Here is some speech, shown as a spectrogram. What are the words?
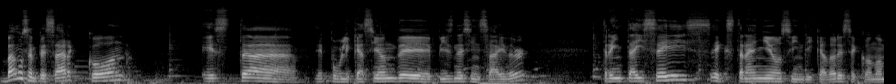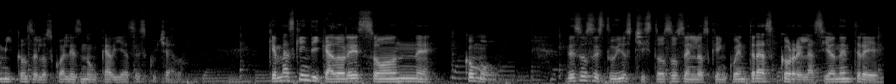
Vamos a empezar con esta eh, publicación de Business Insider. 36 extraños indicadores económicos de los cuales nunca habías escuchado. Que más que indicadores son eh, como de esos estudios chistosos en los que encuentras correlación entre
